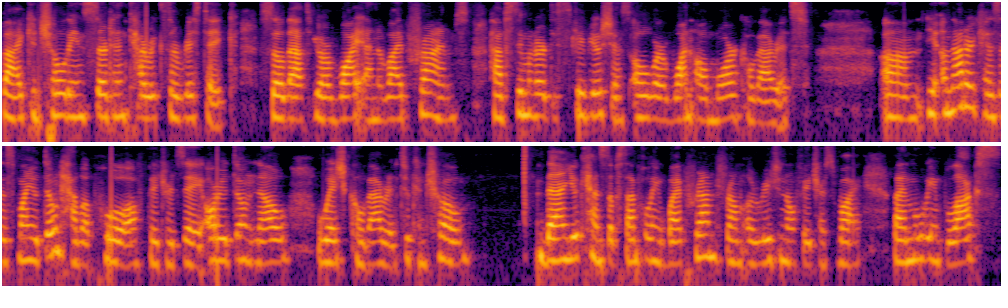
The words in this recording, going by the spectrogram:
by controlling certain characteristic so that your y and y primes have similar distributions over one or more covariates. Um, in another cases, when you don't have a pool of feature Z or you don't know which covariant to control, then you can subsampling Y prime from original features Y by moving blocks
